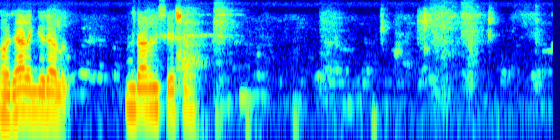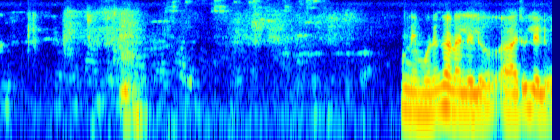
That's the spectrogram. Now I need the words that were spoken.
ഒരാളെങ്കിൽ ഒരാൾ. എന്താണ് വിശേഷം? ഉണ്ണിമൂനും കാണാനല്ലോ ആരുമില്ലല്ലോ.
